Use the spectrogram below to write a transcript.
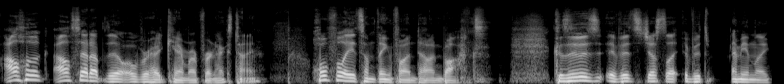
I'll hook I'll set up the overhead camera for next time. Hopefully it's something fun to unbox. Cuz it was if it's just like if it's I mean like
